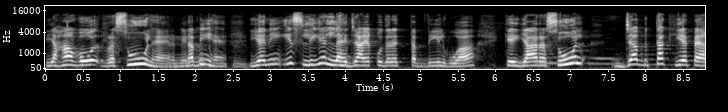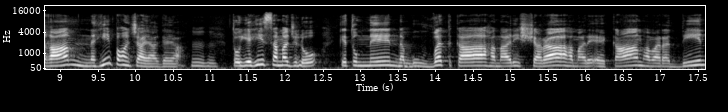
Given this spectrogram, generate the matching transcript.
یہاں وہ رسول ہیں نبی ہیں. یعنی اس لیے لہجہ قدرت تبدیل ہوا کہ یا رسول جب تک یہ پیغام نہیں پہنچایا گیا تو یہی سمجھ لو کہ تم نے نبوت کا ہماری شرع ہمارے احکام ہمارا دین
